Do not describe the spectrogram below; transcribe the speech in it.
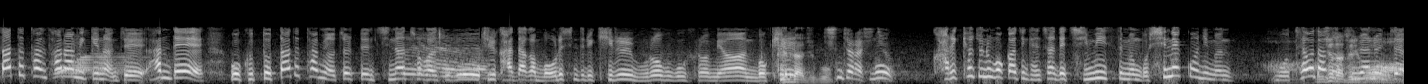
따뜻한 사람이기는 이제 한데 뭐 그 또 따뜻함이 어쩔 땐 지나쳐가지고 길 가다가 뭐 어르신들이 길을 물어보고 그러면 뭐길 데려다 주고. 친절하시죠? 뭐 가르쳐 주는 것까진 괜찮은데 짐이 있으면 뭐 시내권이면 뭐 태워다 모셔다 주면은 들고. 이제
